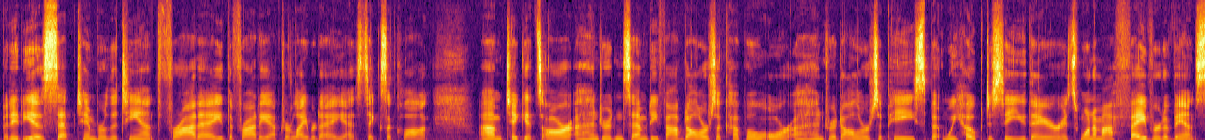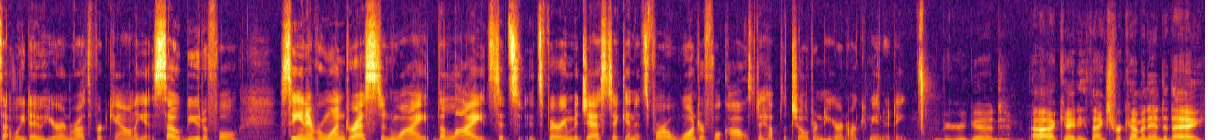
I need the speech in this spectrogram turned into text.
but it is September the 10th, Friday, the Friday after Labor Day at 6 o'clock. Um, tickets are $175 a couple or $100 a piece, but we hope to see you there. It's one of my favorite events that we do here in Rutherford County. It's so beautiful seeing everyone dressed in white, the lights. It's it's very majestic, and it's for a wonderful cause to help the children here in our community. Very good, uh, Katie. Thanks for coming in today.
